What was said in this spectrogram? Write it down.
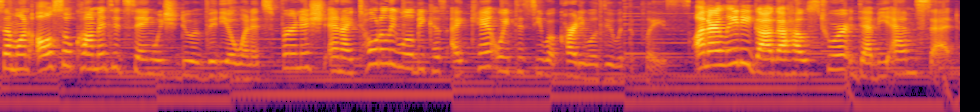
Someone also commented saying we should do a video when it's furnished, and I totally will because I can't wait to see what Cardi will do with the place. On our Lady Gaga house tour, Debbie M said,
